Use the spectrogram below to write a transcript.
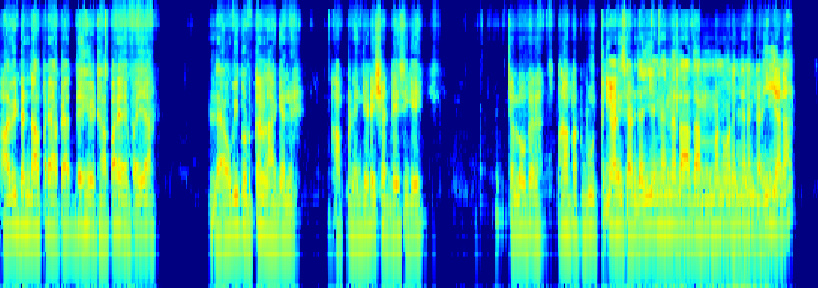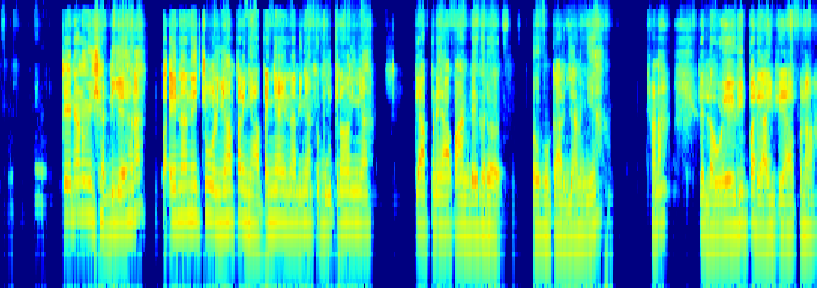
ਆ ਵੀ ਡੰਡਾ ਭਰਿਆ ਪਿਆ, ਅੱਧੇ ਹੇਠਾਂ ਭਰੇ ਪਏ ਆ। ਲੈ, ਉਹ ਵੀ ਗੁੜਕਣ ਲੱਗ ਗਏ ਲੈ, ਆਪਣੇ ਜਿਹੜੇ ਛੱਡੇ ਸੀਗੇ। ਚਲੋ ਫਿਰ, ਹੁਣ ਆਪਾਂ ਕਬੂਤਰੀਆਂ ਵਾਲੀ ਸਾਈਡ ਜਾਈਏ, ਇਹਨਾਂ ਨੇ ਦਾ ਮਨੋਰੰਜਨ ਕਰੀ ਆ ਨਾ ਤੇ ਇਹਨਾਂ ਨੂੰ ਵੀ ਛੱਡੀਏ, ਹਨਾ? ਪ- ਇਹਨਾਂ ਨੇ ਝੋਲੀਆਂ ਭਰੀਆਂ ਪਈਆਂ ਇਹਨਾਂ ਦੀਆਂ, ਕਬੂਤਰਾਂ ਦੀਆਂ, ਤੇ ਆਪਣੇ ਆਪ ਆਂਡੇ ਫਿਰ ਉਹ ਕਰ ਜਾਣਗੀਆਂ, ਹਨਾ? ਤੇ ਲਓ, ਇਹ ਵੀ ਭਰਿਆ ਹੀ ਪਿਆ ਆਪਣਾ।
